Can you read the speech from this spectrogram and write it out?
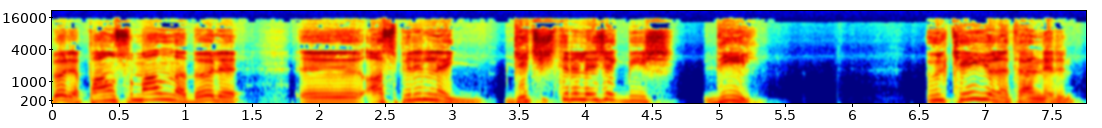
böyle pansumanla böyle e, aspirinle geçiştirilecek bir iş değil. Ülkeyi yönetenlerin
